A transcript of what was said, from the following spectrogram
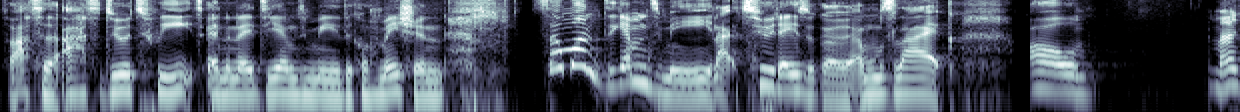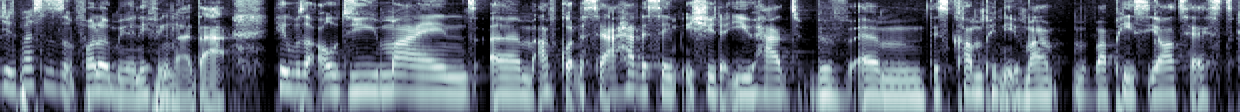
So I had to I had to do a tweet and then they DM'd me the confirmation. Someone DM'd me like two days ago and was like, Oh, mind you, the person doesn't follow me or anything like that. He was like, "Oh, do you mind? Um, I've got to say, I had the same issue that you had with um this company with my with my PCR test.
